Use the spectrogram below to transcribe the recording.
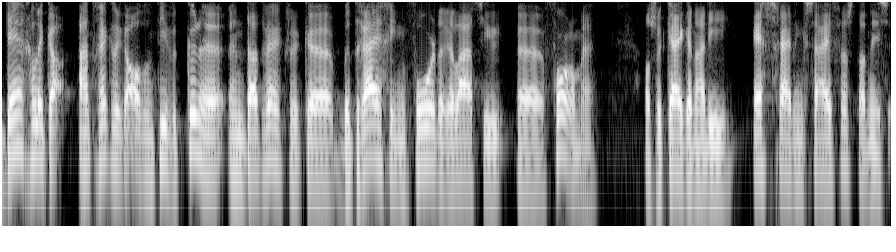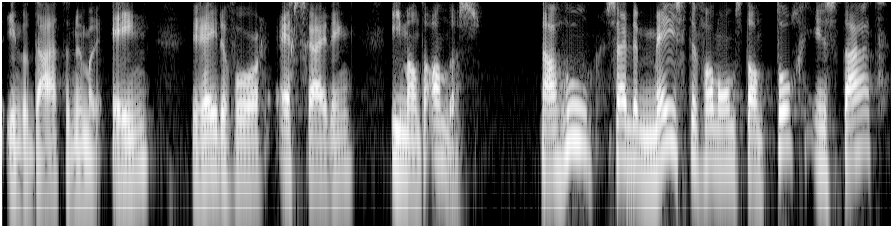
dergelijke aantrekkelijke alternatieven kunnen een daadwerkelijke bedreiging voor de relatie uh, vormen. Als we kijken naar die echtscheidingscijfers, dan is inderdaad de nummer één reden voor echtscheiding iemand anders. Nou, hoe zijn de meesten van ons dan toch in staat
